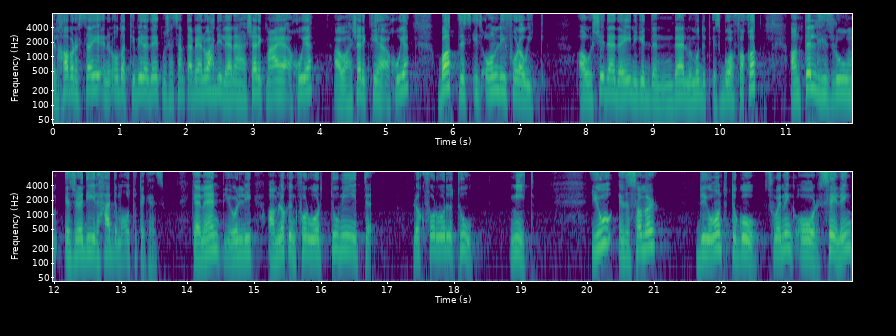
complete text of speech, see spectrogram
الخبر السيء إن الأوضة الكبيرة ديت مش هستمتع بيها لوحدي لأن أنا هشارك معايا أخويا أو هشارك فيها أخويا. But this is only for a week. أو الشيء ده ضايقني جدا ده لمدة أسبوع فقط until his room is ready لحد ما أوضته تجهز. كمان بيقول لي I'm looking forward to meet. Look forward to meet. You in the summer do you want to go swimming or sailing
